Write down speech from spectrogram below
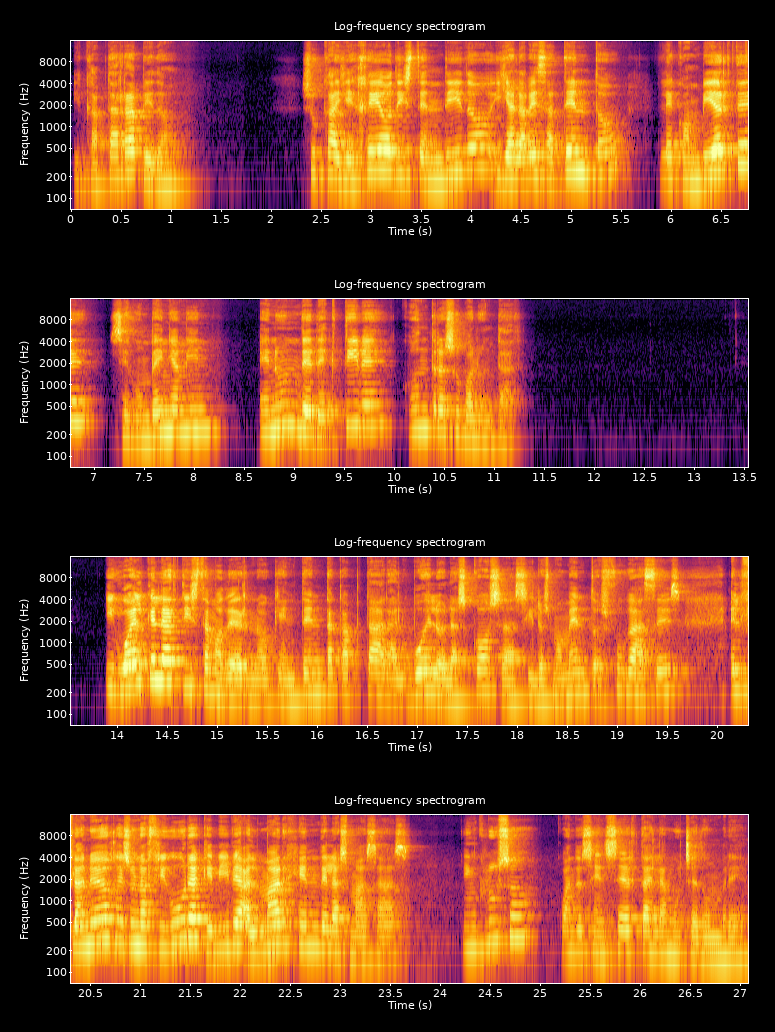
y capta rápido. Su callejeo distendido y a la vez atento le convierte según Benjamin, en un detective contra su voluntad. Igual que el artista moderno que intenta captar al vuelo las cosas y los momentos fugaces, el flaneur es una figura que vive al margen de las masas, incluso cuando se inserta en la muchedumbre,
